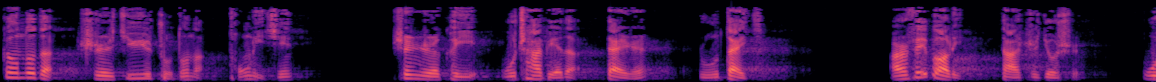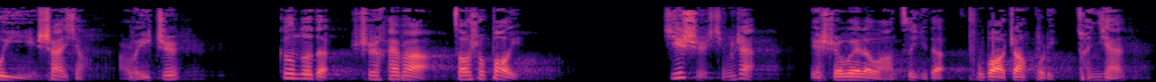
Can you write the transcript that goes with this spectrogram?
更多的是基于主动的同理心，甚至可以无差别的待人如待己；而非暴力大致就是勿以善小而为之，更多的是害怕遭受报应，即使行善。也是为了往自己的福报账户里存钱。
